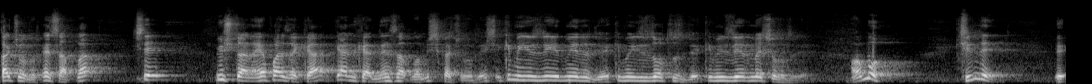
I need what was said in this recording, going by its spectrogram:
Kaç olur? Hesapla. İşte üç tane yapay zeka kendi kendine hesaplamış kaç olur diye. İşte kimin yüzde 27 diyor, kimin yüzde 30 diyor, kimin yüzde 25 olur diyor. Ama bu. Şimdi e,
